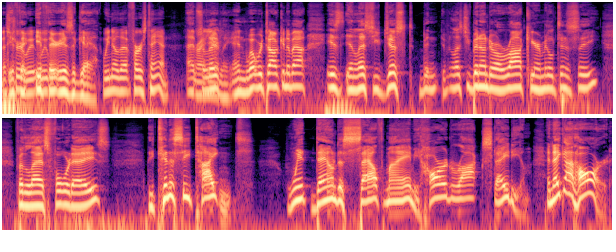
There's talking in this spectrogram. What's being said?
That's if true. there- We- if we- there is a gap. We know that firsthand. Right. Absolutely. and what we're talking about is unless you just been unless you've been under a rock here in Middle Tennessee for the last 4 days, the Tennessee Titans went down to South Miami, Hard Rock Stadium, and they got hard.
